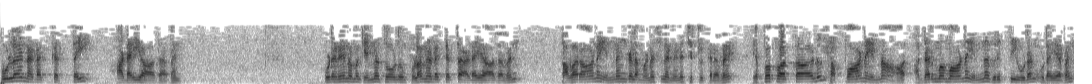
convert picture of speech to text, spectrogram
புலநடக்கத்தை அடையாதவன். உடனே நமக்கு என்ன தோணும்? புலநடக்கத்தை அடையாதவன் தவறான எண்ணங்களை மனசுல நினைச்சிட்டு இருக்கிறவன் எப்ப பார்த்தாலும் தப்பான எண்ணம் அதர்மமான எண்ண விருத்தியுடன் உடையவன்.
